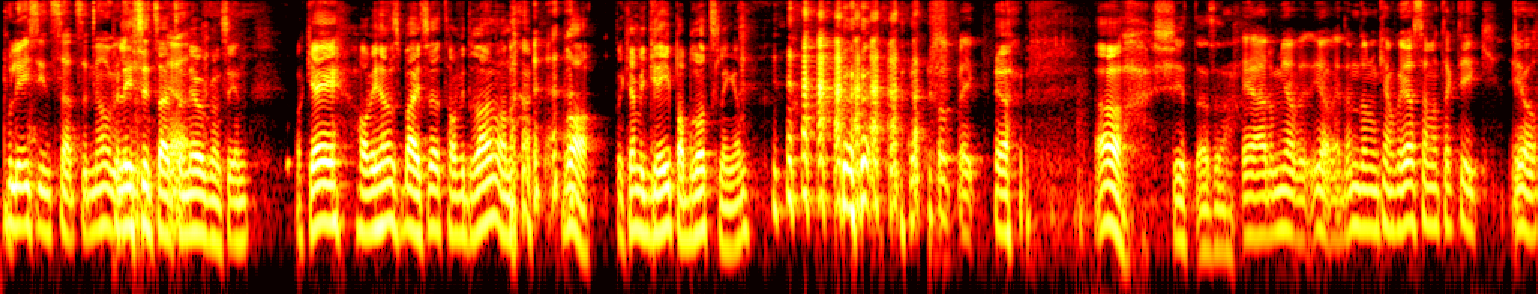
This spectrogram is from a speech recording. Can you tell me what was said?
Polisinsatsen någonsin. polisinsatsen ja. någonsin. Okej, har vi hönsbajset, har vi drönarna? Bra, då kan vi gripa brottslingen. Perfekt. Ja. Åh, shit alltså. Ja, de gör, jag vet inte om de kanske gör samma taktik i år.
